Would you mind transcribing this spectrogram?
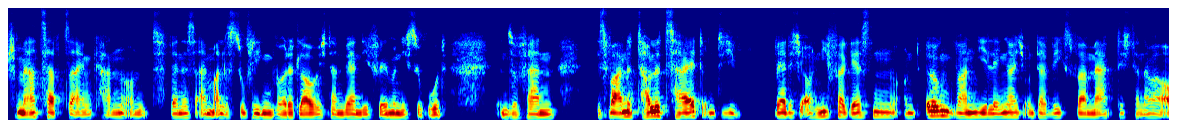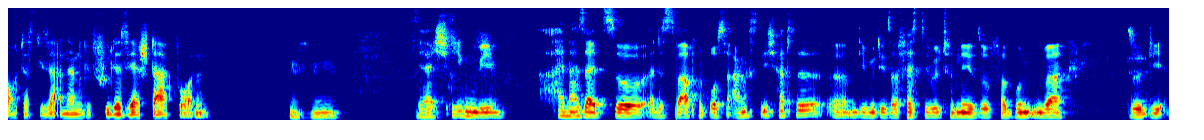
schmerzhaft sein kann. Und wenn es einem alles zufliegen würde, glaube ich, dann wären die Filme nicht so gut. Insofern, es war eine tolle Zeit und die werde ich auch nie vergessen. Und irgendwann, je länger ich unterwegs war, merkte ich dann aber auch, dass diese anderen Gefühle sehr stark wurden. Mhm. Ja, ich irgendwie einerseits so, das war auch eine große Angst, die ich hatte, ähm, die mit dieser Festivaltournee so verbunden war so die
